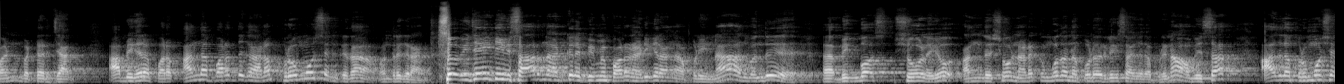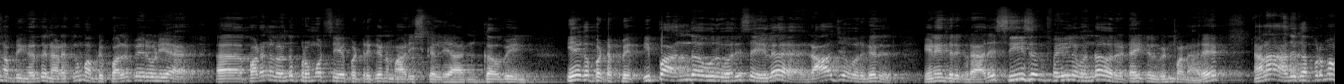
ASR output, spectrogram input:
பன் பட்டர் ஜாக் அப்படிங்கிற படம். அந்த படத்துக்கான ப்ரொமோஷனுக்கு தான் வந்திருக்கிறாங்க. ஸோ விஜய் டிவி சார்ந்த ஆட்கள் எப்பயுமே படம் நடிக்கிறாங்க அப்படின்னா அது வந்து பிக் பாஸ் ஷோலையோ அந்த ஷோ நடக்கும்போது அந்த படம் ரிலீஸ் ஆகுது அப்படின்னா ஆப்வியஸா அதில் ப்ரொமோஷன் அப்படிங்கிறது நடக்கும். அப்படி பல பேருடைய படங்கள் வந்து ப்ரொமோட் செய்யப்பட்டிருக்கு. நம்ம ஹரிஷ் கல்யாண் கவின் ஏகப்பட்ட பேர். இப்போ அந்த ஒரு வரிசையில் ராஜ் அவர்கள் இணைந்திருக்கிறாரு. சீசன் ஃபைவ்ல வந்து அவர் டைட்டில் வின் பண்ணாரு. ஆனால் அதுக்கப்புறமா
